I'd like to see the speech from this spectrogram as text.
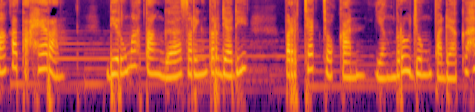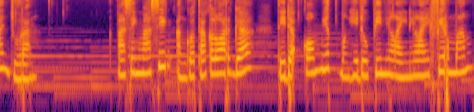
maka tak heran di rumah tangga sering terjadi percekcokan yang berujung pada kehancuran. Masing-masing anggota keluarga tidak komit menghidupi nilai-nilai firman,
